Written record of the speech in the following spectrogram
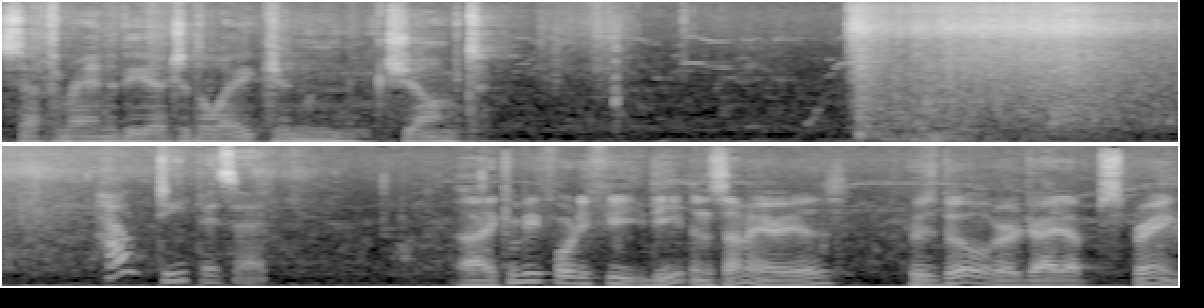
Seth ran to the edge of the lake and jumped. How deep is it? Uh, it can be 40 feet deep in some areas. It was built over a dried up spring.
